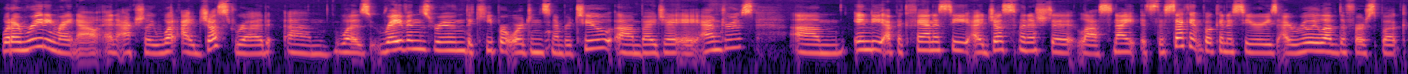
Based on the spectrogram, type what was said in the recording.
what I'm reading right now, and actually what I just read, um, was Raven's Rune, The Keeper Origins number two um, by J.A. Andrews um, indie epic fantasy. I just finished it last night. It's the second book in a series. I really loved the first book,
